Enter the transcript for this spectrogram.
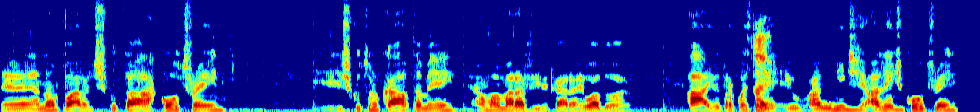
É, não paro de escutar Coltrane. E escuto no carro também. É uma maravilha, cara. Eu adoro. Ah, e outra coisa Tá também. Eu, além, de, além de Coltrane,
